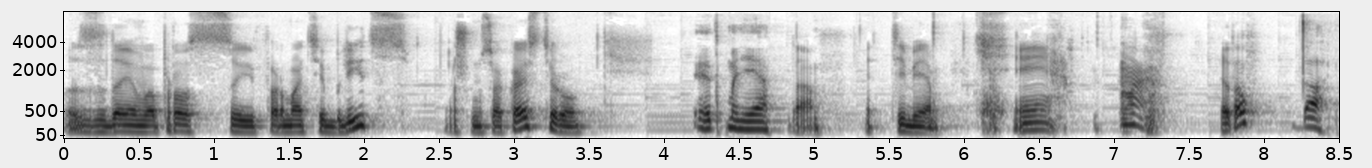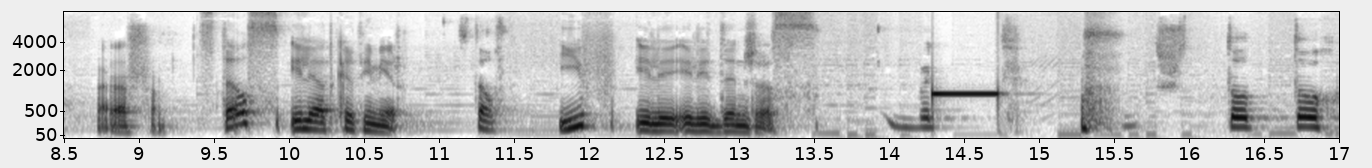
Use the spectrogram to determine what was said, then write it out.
задаем вопросы в формате Блиц нашему сокастеру. Это мне. Да, это тебе. Готов? Да, Хорошо. Стелс или открытый мир? стелс. If или, или Dangerous? Блять. Что-то ху...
